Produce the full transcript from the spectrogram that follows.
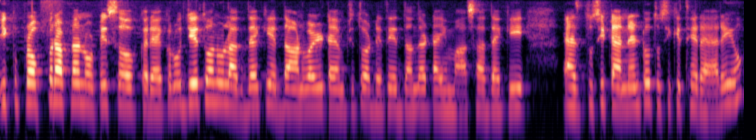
ਇੱਕ ਪ੍ਰੋਪਰ ਆਪਣਾ ਨੋਟਿਸ ਸਰਵ ਕਰਿਆ ਕਰੋ। ਜੇ ਤੁਹਾਨੂੰ ਲੱਗਦਾ ਹੈ ਕਿ ਇਦਾਂ ਵਾਲੇ ਟਾਈਮ 'ਚ ਤੁਹਾਡੇ ਤੇ ਇਦਾਂ ਦਾ ਟਾਈਮ ਆ ਸਕਦਾ ਕਿ ਐਜ਼ ਤੁਸੀਂ ਟੈਨੈਂਟ ਹੋ ਤੁਸੀਂ ਕਿੱਥੇ ਰਹਿ ਰਹੇ ਹੋ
